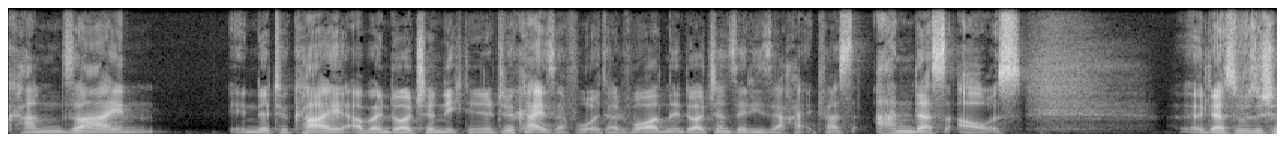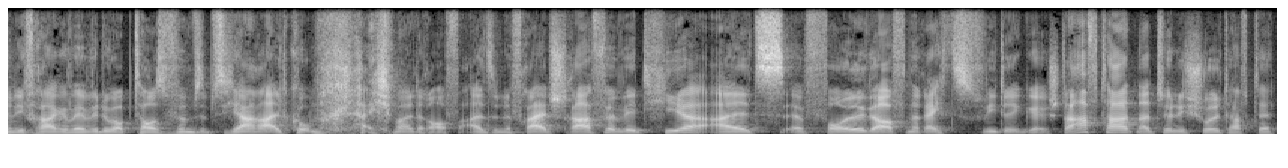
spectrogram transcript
kann sein in der Türkei, aber in Deutschland nicht. In der Türkei ist er verurteilt worden. In Deutschland sieht die Sache etwas anders aus. Äh, da ist sowieso schon die Frage, wer wird überhaupt 1075 Jahre alt? Gucken wir gleich mal drauf. Also eine Freiheitsstrafe wird hier als äh, Folge auf eine rechtswidrige Straftat, natürlich schuldhafte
